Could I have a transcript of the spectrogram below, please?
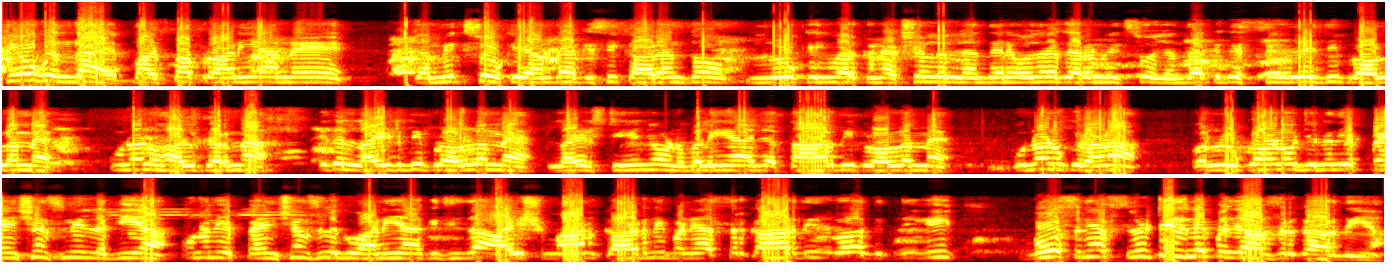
ਕਿਉਂ ਗੰਦਾ ਹੈ? ਪਾਈਪਾਂ ਪੁਰਾਣੀਆਂ ਨੇ ਜਾਂ ਮਿਕਸ ਹੋ ਕੇ ਆਂਦਾ ਕਿਸੇ ਕਾਰਨ ਤੋਂ, ਲੋਕ ਕਈ ਵਾਰ ਕਨੈਕਸ਼ਨ ਲੈ ਲੈਂਦੇ ਨੇ, ਉਹਦੇ ਕਾਰਨ ਮਿਕਸ ਹੋ ਜਾਂਦਾ। ਕਿਤੇ ਸੀਵਰੇਜ ਦੀ ਪ੍ਰੋਬਲਮ ਹੈ, ਉਹਨਾਂ ਨੂੰ ਹੱਲ ਕਰਨਾ। ਕਿਤੇ ਲਾਈਟ ਦੀ ਪ੍ਰੋਬਲਮ ਹੈ ਲਾਈਟ ਚੇਂਜ ਹੋਣ ਵਾਲੀਆਂ ਜਾਂ ਤਾਰ ਦੀ ਪ੍ਰੋਬਲਮ ਹੈ, ਉਹਨਾਂ ਨੂੰ ਕਰਾਉਣਾ। ਔਰ ਲੋਕਾਂ ਨੂੰ ਜਿਨ੍ਹਾਂ ਦੀਆਂ ਪੈਨਸ਼ਨਸ ਨਹੀਂ ਲੱਗੀਆਂ, ਉਹਨਾਂ ਦੀਆਂ ਪੈਨਸ਼ਨਸ ਲਗਵਾਉਣੀਆਂ, ਕਿਸੇ ਦਾ ਆਯੁਸ਼ਮਾਨ ਕਾਰਡ ਨਹੀਂ ਬਣਿਆ, ਸਰਕਾਰ ਦੀ ਦੁਆਰਾ ਦਿੱਤੀ ਗਈ ਬਹੁਤ ਸਾਰੀਆਂ ਫੈਸਿਲਿਟੀਆਂ ਨੇ ਪੰਜਾਬ ਸਰਕਾਰ ਦੀਆਂ,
